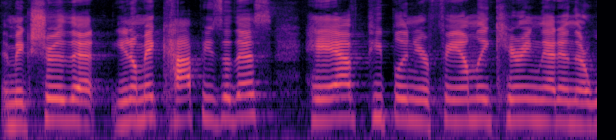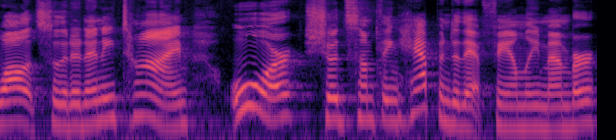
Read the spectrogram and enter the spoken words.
and make sure that, you know, make copies of this. Have people in your family carrying that in their wallets so that at any time, or should something happen to that family member,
